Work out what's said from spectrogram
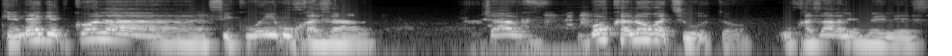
כנגד כל הסיכויים הוא חזר, עכשיו בוקה לא רצו אותו, הוא חזר לבלז,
